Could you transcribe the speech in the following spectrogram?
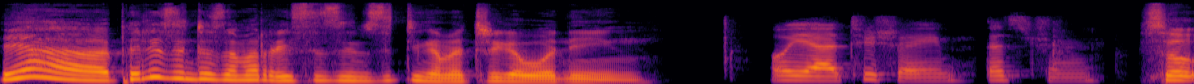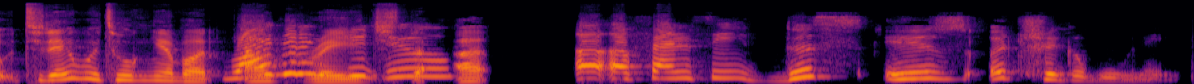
Yeah, phela izinto zama-racism zidinga ama-trigger warning. Oh yeah, touche. That's true. So today we're talking about Why didn't you do uh, a, a fancy? This is a trigger warning.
